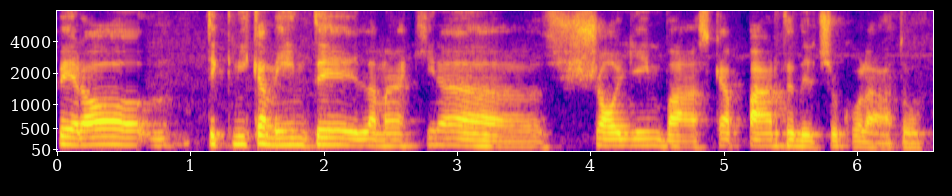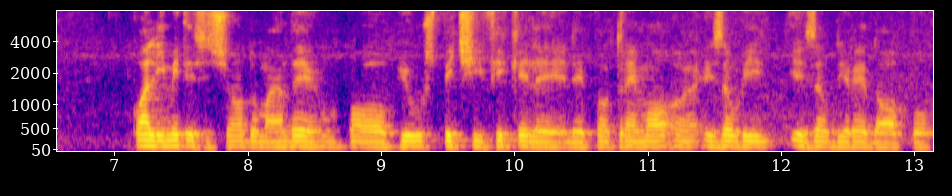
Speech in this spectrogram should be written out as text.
però tecnicamente la macchina scioglie in vasca parte del cioccolato. Qua al limite se ci sono domande un po' più specifiche le, le potremo eh, esauri, esaudire dopo.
